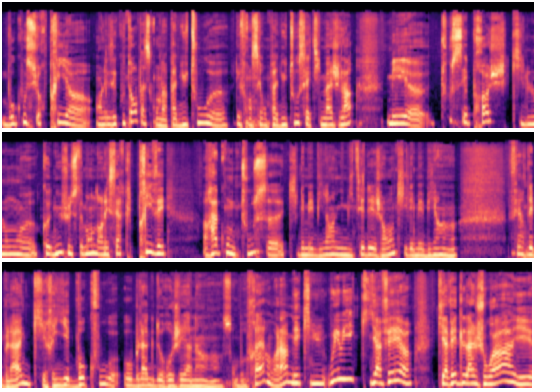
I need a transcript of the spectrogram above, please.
beaucoup surpris euh, en les écoutant parce qu'on n'a pas du tout, euh, les Français n'ont pas du tout cette image-là. Mais euh, tous ses proches qui l'ont connu justement dans les cercles privés racontent tous qu'il aimait bien imiter des gens, qu'il aimait bien faire des blagues, qu'il riait beaucoup aux blagues de Roger Hanin, hein, son beau-frère, voilà, mais qui, oui, oui, qui avait, qui avait de la joie et,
